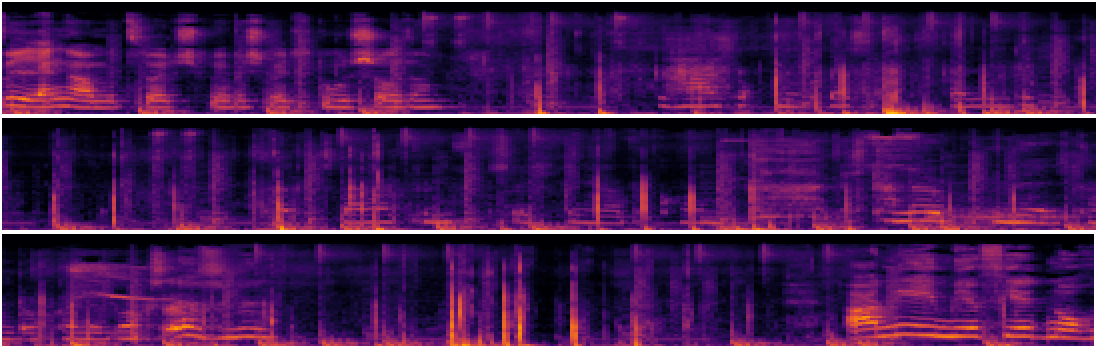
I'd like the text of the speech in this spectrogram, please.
will länger mit Search spielen. Wie spielst du oder? Ja, ich habe eine Quest erledigt. Ich habe 250 Dinger bekommen. Ich kann eine. Nee, ich kann doch keine Box öffnen. Ah, nee, mir fehlt noch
